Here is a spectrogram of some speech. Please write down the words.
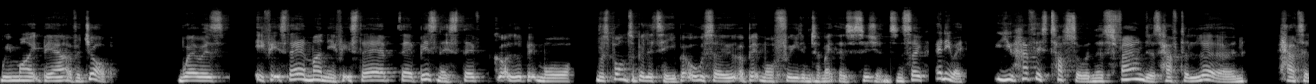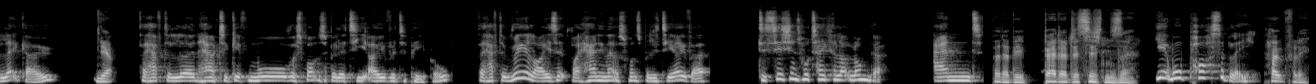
we might be out of a job. Whereas if it's their money, if it's their their business, they've got a little bit more responsibility, but also a bit more freedom to make those decisions. And so, anyway, you have this tussle, and as founders have to learn how to let go. Yeah. They have to learn how to give more responsibility over to people. They have to realize that by handing that responsibility over, decisions will take a lot longer. And but there'll be better decisions then. Yeah, well, possibly. Hopefully.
